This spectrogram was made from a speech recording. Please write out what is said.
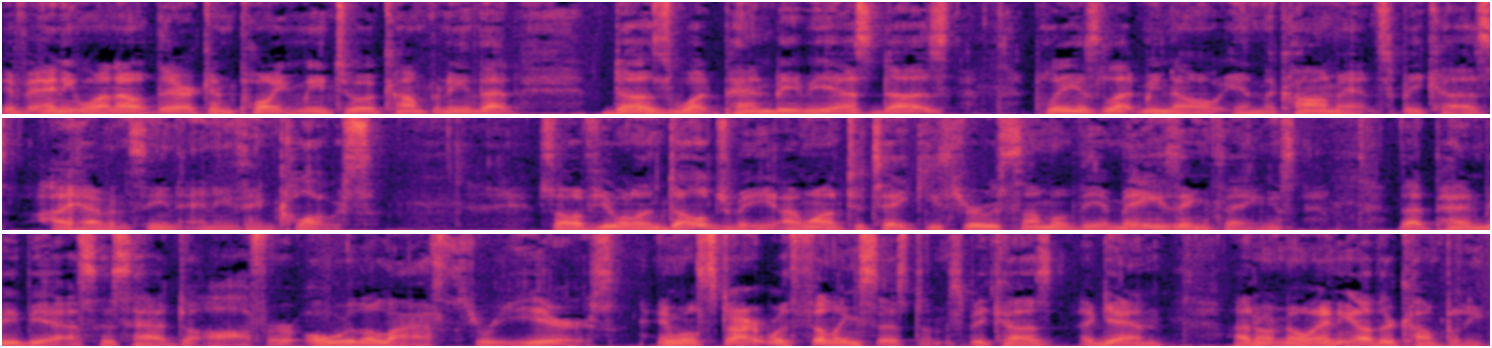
If anyone out there can point me to a company that does what Pen BBS does, please let me know in the comments because I haven't seen anything close. So if you will indulge me, I want to take you through some of the amazing things that Pen BBS has had to offer over the last three years. And we'll start with filling systems because, again, I don't know any other company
